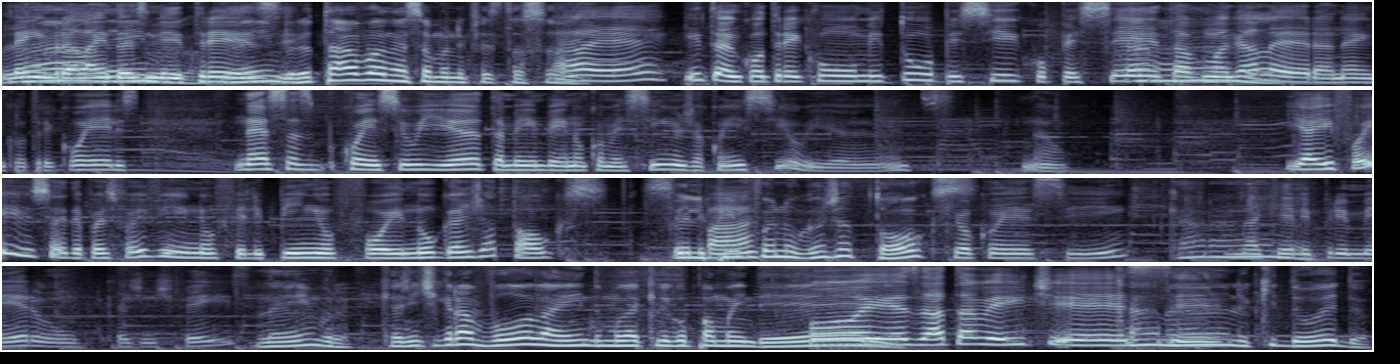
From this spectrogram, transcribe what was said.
Lembra Ah, lá em lembro, 2013? Lembro, eu tava nessa manifestação. Ah, é? Então, encontrei com o Mitu, o Psico, o PC, tava uma galera, né? Encontrei com eles. Nessas, conheci o Ian também bem no comecinho, já conhecia o Ian antes? Não. E aí foi isso, aí depois foi vindo. O Felipinho foi no Ganja Talks. Felipinho pá, foi no Ganja Talks. Que eu conheci, Caralho. naquele primeiro que a gente fez. Lembro. Que a gente gravou lá ainda, o moleque ligou pra mãe dele. Foi exatamente esse. Caralho, que doido.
